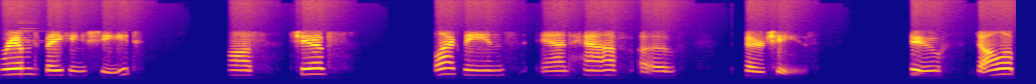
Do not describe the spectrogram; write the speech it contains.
rimmed baking sheet. Toss chips, black beans, and half of cheddar cheese. Two, dollop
